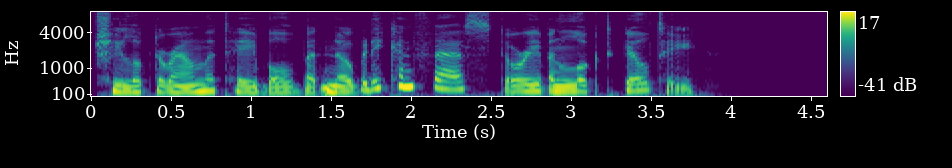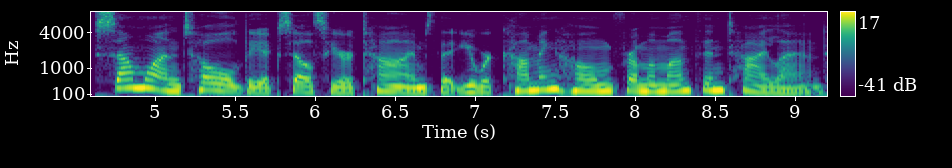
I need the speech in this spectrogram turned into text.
she looked around the table, but nobody confessed or even looked guilty. Someone told the Excelsior Times that you were coming home from a month in Thailand,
